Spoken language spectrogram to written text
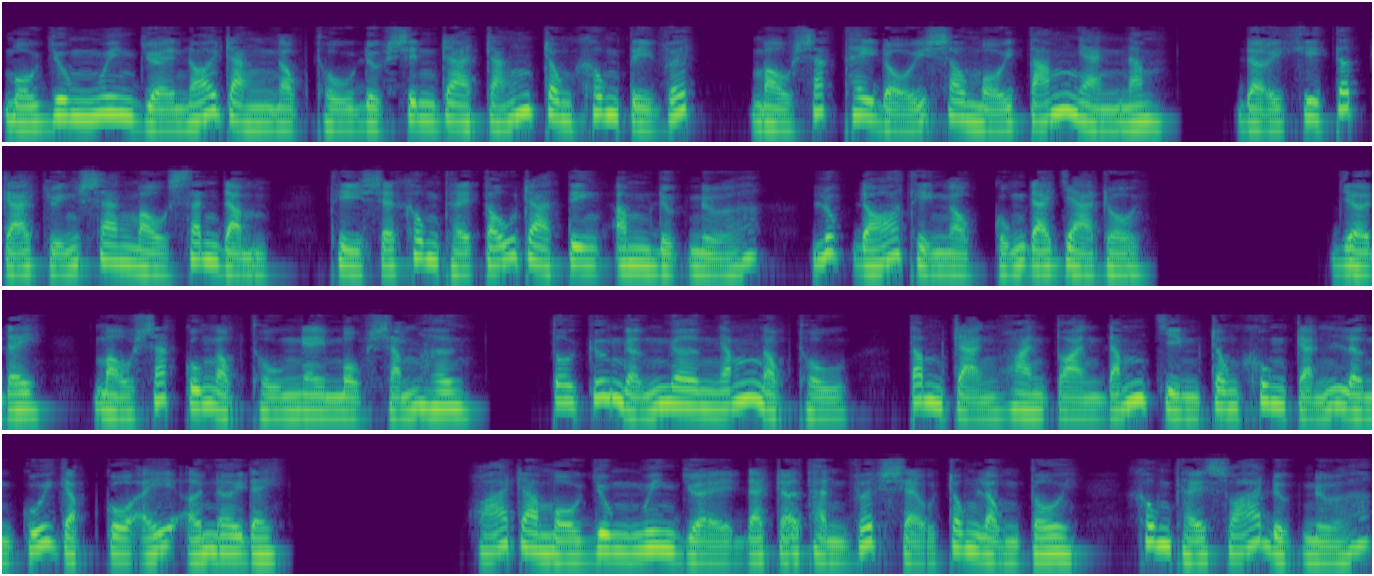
Mộ dung nguyên Duệ nói rằng ngọc thụ được sinh ra trắng trong không tỳ vết, màu sắc thay đổi sau mỗi 8.000 năm, đợi khi tất cả chuyển sang màu xanh đậm, thì sẽ không thể tấu ra tiên âm được nữa, lúc đó thì ngọc cũng đã già rồi. Giờ đây, màu sắc của ngọc thụ ngày một sẫm hơn, tôi cứ ngẩn ngơ ngắm ngọc thụ, tâm trạng hoàn toàn đắm chìm trong khung cảnh lần cuối gặp cô ấy ở nơi đây. Hóa ra mộ dung nguyên Duệ đã trở thành vết sẹo trong lòng tôi, không thể xóa được nữa,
